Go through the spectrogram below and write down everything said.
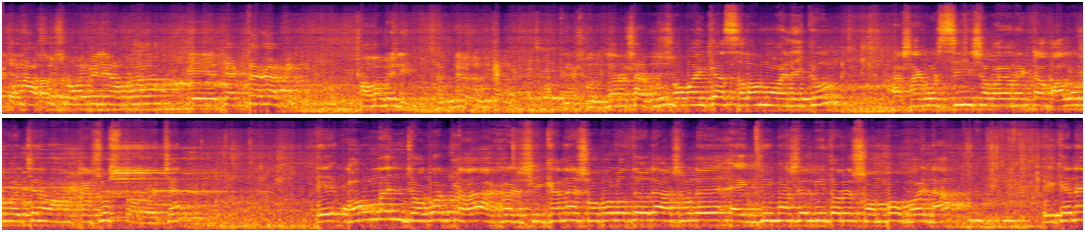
এখন আসো সবাই মিলে আমরা এই ট্যাগটা কাটি। সবাইকে আসসালামু আলাইকুম। আশা করছি সবাই অনেকটা ভালো রয়েছেন এবং অনেকটা সুস্থ রয়েছেন। এই অনলাইন জগৎটা সেখানে সফল হতে হলে আসলে এক দুই মাসের ভিতরে সম্ভব হয় না। এখানে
